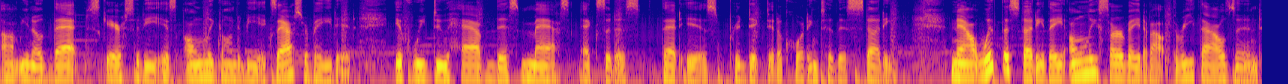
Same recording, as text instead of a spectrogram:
um, you know, that scarcity is only going to be exacerbated if we do have this mass exodus that is predicted according to this study. Now, with the study, they only surveyed about 3,000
